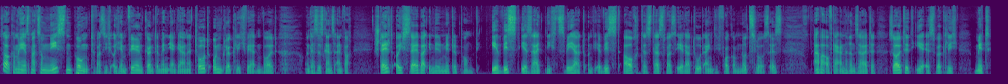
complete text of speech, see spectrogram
So, kommen wir jetzt mal zum nächsten Punkt, was ich euch empfehlen könnte, wenn ihr gerne totunglücklich werden wollt. Und das ist ganz einfach, stellt euch selber in den Mittelpunkt. Ihr wisst, ihr seid nichts wert und ihr wisst auch, dass das, was ihr da tut, eigentlich vollkommen nutzlos ist. Aber auf der anderen Seite solltet ihr es wirklich mit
